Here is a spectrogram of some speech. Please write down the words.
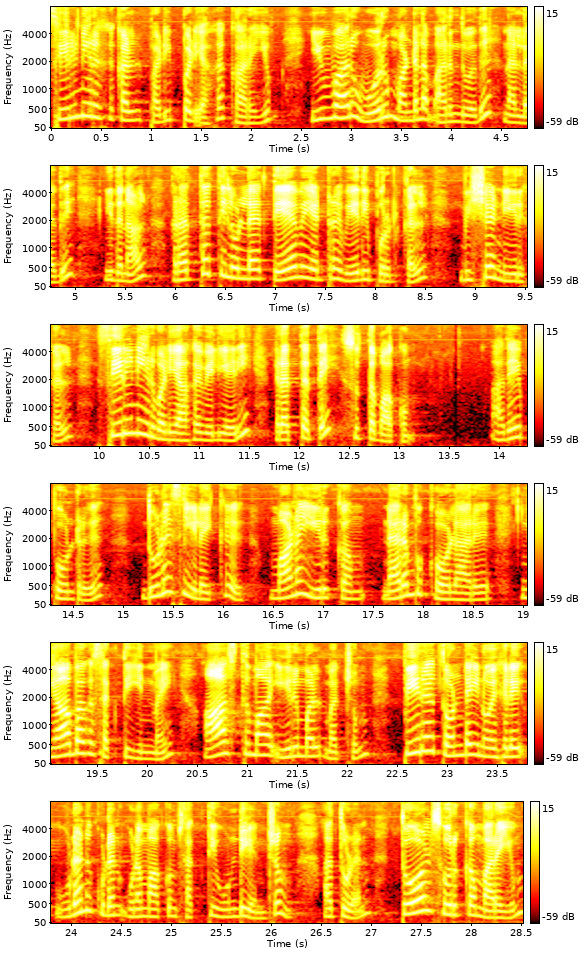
சிறுநீரகங்கள் படிப்படியாக கரையும். இவ்வாறு ஒரு மண்டலம் அருந்துவது நல்லது. இதனால் இரத்தத்தில் உள்ள தேவையற்ற வேதிப்பொருட்கள் விஷ நீர்கள் சிறுநீர் வழியாக வெளியேறி இரத்தத்தை சுத்தமாக்கும். அதே போன்று துளசி இலைக்கு மன இறுக்கம் நரம்பு கோளாறு ஞாபக சக்தியின்மை ஆஸ்துமா இருமல் மற்றும் பிற தொண்டை நோய்களை உடனுக்குடன் குணமாக்கும் சக்தி உண்டு என்றும் அத்துடன் தோல் சுருக்கம் மறையும்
